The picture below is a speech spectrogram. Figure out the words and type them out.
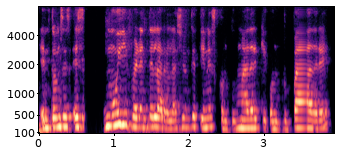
Entonces, es muy diferente la relación que tienes con tu madre que con tu padre,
